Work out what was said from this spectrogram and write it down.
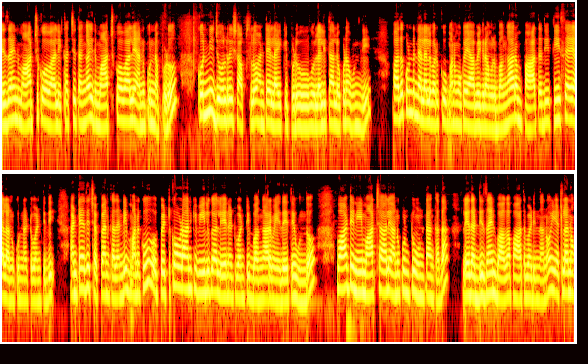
డిజైన్ మార్చుకోవాలి ఖచ్చితంగా ఇది మార్చుకోవాలి అనుకున్నప్పుడు కొన్ని జ్యువెలరీ షాప్స్లో అంటే లైక్ ఇప్పుడు లలితాలో కూడా ఉంది పదకొండు నెలల వరకు మనం ఒక యాభై గ్రాముల బంగారం పాతది తీసేయాలనుకున్నటువంటిది. అంటే అది చెప్పాను కదండి మనకు పెట్టుకోవడానికి వీలుగా లేనటువంటి బంగారం ఏదైతే ఉందో వాటిని మార్చాలి అనుకుంటూ ఉంటాం కదా లేదా డిజైన్ బాగా పాతబడిందనో ఎట్లనో.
